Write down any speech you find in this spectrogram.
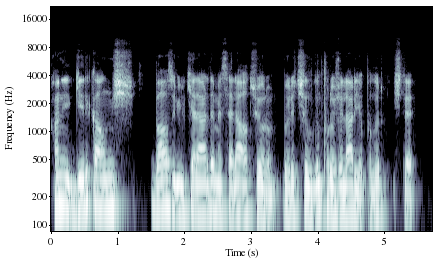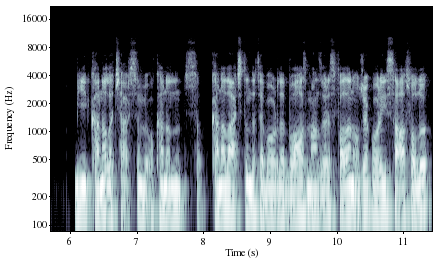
Hani geri kalmış bazı ülkelerde mesela atıyorum böyle çılgın projeler yapılır. İşte bir kanal açarsın ve o kanalın kanalı açtığında tabii orada boğaz manzarası falan olacak. Orayı sağa solu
